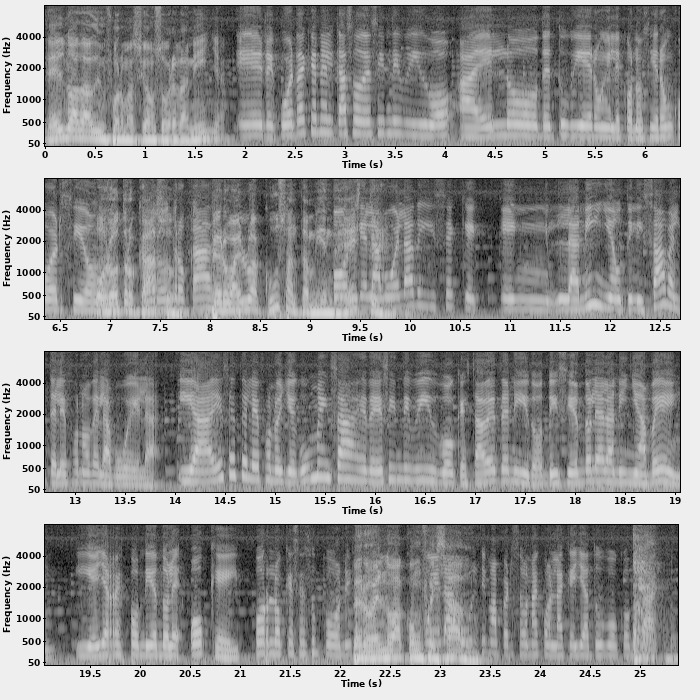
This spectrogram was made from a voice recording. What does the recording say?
Él no ha dado información sobre la niña. Eh, recuerda que en el caso de ese individuo, a él lo detuvieron y le conocieron coerción. Por otro caso. otro caso. Pero a él lo acusan también de Porque este. la abuela dice que en la niña utilizaba el teléfono de la abuela y a ese teléfono llegó un mensaje de ese individuo que está detenido diciéndole a la niña ven y ella respondiéndole ok, por lo que se supone Pero él no ha fue la confesado. última persona con la que ella tuvo contacto.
